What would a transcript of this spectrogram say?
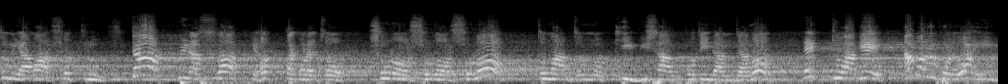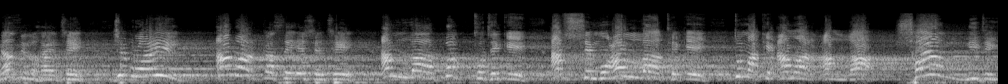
তুমি আমার শত্রু আশরাফকে হত্যা করেছ। শুনো শুনো শুনো, তোমার জন্য কি বিশাল প্রতিদান জানো? একটু আগে আমার উপরে ওয়াহি নাজিল হয়েছে। জিব্রাইল আমার কাছে এসেছে। আল্লাহ পক্ষ থেকে আসছে মুআল্লাহ থেকে তোমাকে আমার আল্লাহ স্বয়ং নিজেই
